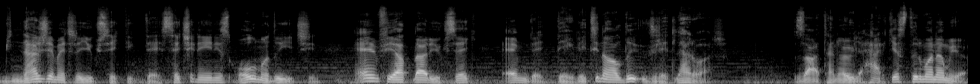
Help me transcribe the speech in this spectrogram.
Binlerce metre yükseklikte seçeneğiniz olmadığı için hem fiyatlar yüksek hem de devletin aldığı ücretler var. Zaten öyle herkes tırmanamıyor.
